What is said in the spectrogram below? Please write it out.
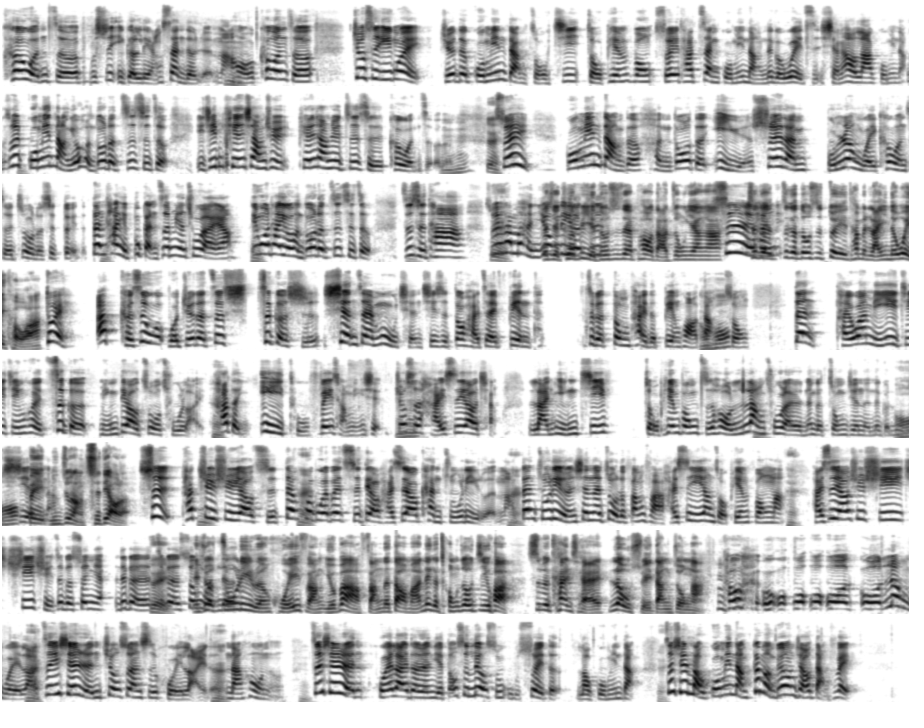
柯文哲不是一个良善的人嘛，吼，柯文哲就是因为觉得国民党走基走偏锋，所以他占国民党那个位置，想要拉国民党，所以国民党有很多的支持者已经偏向去偏向去支持柯文哲了，嗯，对，所以。国民党的很多的议员虽然不认为柯文哲做的是对的，但他也不敢正面出来啊，因为他有很多的支持者支持他，啊，所以他们很用力的。而且柯也都是在炮打中央啊，是这个这个都是对他们蓝营的胃口啊。对啊，可是我我觉得这这个时现在目前其实都还在变态这个动态的变化当中，但台湾民意基金会这个民调做出来，它的意图非常明显，就是还是要抢蓝营基。走偏锋之后，让出来的那个中间的那个路线、哦、被民主党吃掉了。是他继续要吃，嗯、但会不会被吃掉，还是要看朱立伦嘛。但朱立伦现在做的方法还是一样走偏锋嘛，还是要去吸吸取这个孙杨那个这个孙文的。你说朱立伦回防有办法防得到吗？那个同舟计划是不是看起来漏水当中啊？我我我我我我认为啦，这一些人就算是回来了，然后呢，这些人回来的人也都是六十五岁的老国民党，这些老国民党根本不用缴党费。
